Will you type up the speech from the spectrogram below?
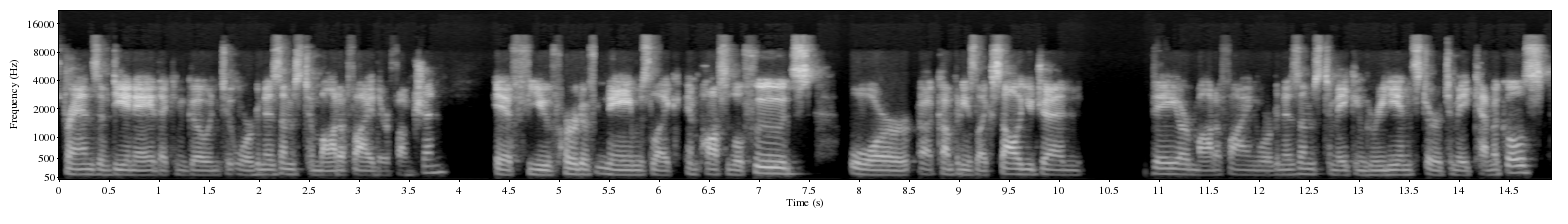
strands of DNA that can go into organisms to modify their function. If you've heard of names like Impossible Foods or uh, companies like Solugen, they are modifying organisms to make ingredients or to make chemicals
